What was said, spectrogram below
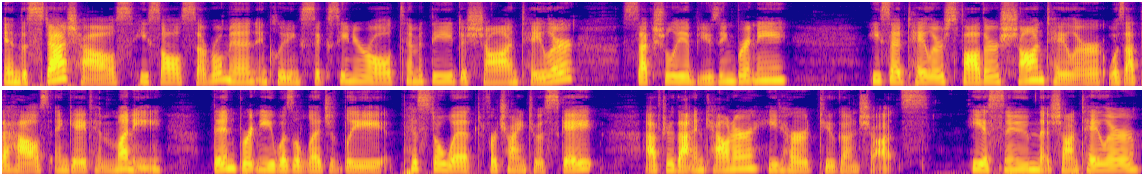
in the stash house, he saw several men, including 16 year old Timothy Deshawn Taylor, sexually abusing Brittany. He said Taylor's father, Sean Taylor, was at the house and gave him money. Then Brittany was allegedly pistol whipped for trying to escape. After that encounter, he'd heard two gunshots. He assumed that Sean Taylor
